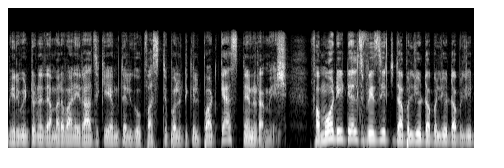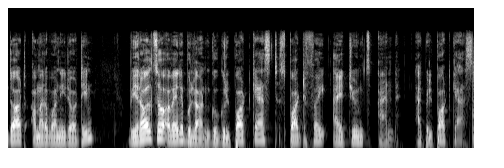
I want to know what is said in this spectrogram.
మీరు వింటున్నది అమరవాణి రాజకీయం తెలుగు ఫస్ట్ పొలిటికల్ పాడ్కాస్ట్. నేను Ramesh. For more details visit డబ్ల్యూడబ్ల్యూడబ్ల్యూ dot Amarvani dot in we are also available on Google podcast Spotify iTunes and Apple podcast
